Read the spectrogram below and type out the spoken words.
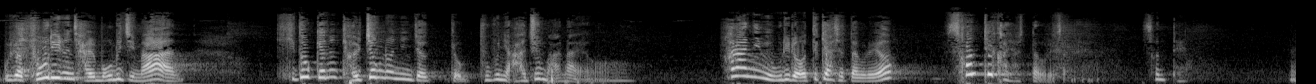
우리가 교리는 잘 모르지만 기독교는 결정론인 부분이 아주 많아요. 하나님이 우리를 어떻게 하셨다고 그래요? 선택하셨다고 그러잖아요. 선택. 예.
